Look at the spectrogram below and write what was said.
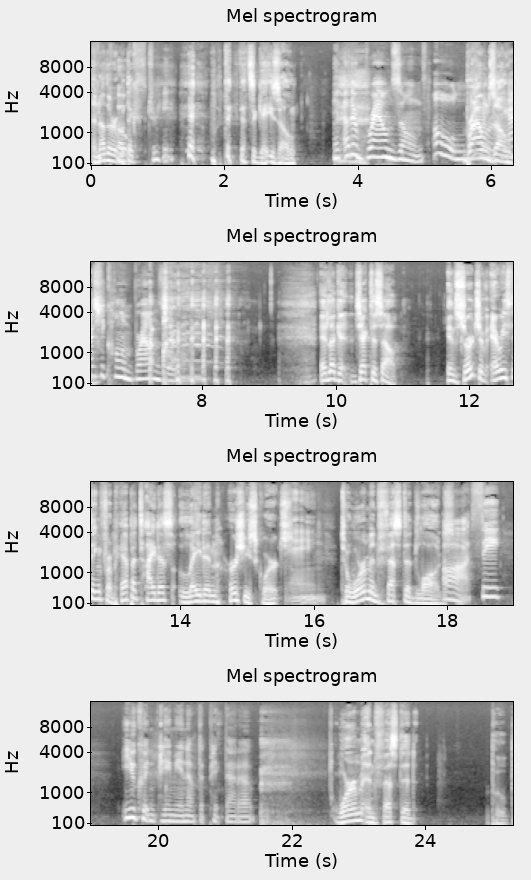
another what they, Street that's a gay zone. and other brown zones. Oh, Brown Lord, zones. They actually call them brown zones. And look at check this out. In search of everything from hepatitis laden Hershey squirts Dang. to worm infested logs. Ah, see, you couldn't pay me enough to pick that up. worm infested poop.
